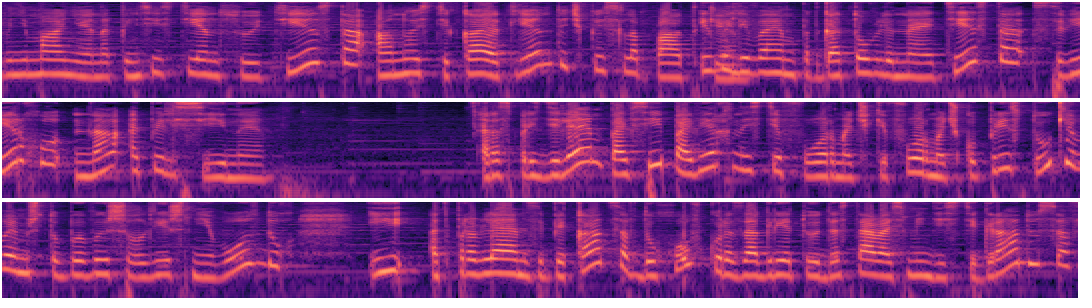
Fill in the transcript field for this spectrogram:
внимание на консистенцию теста, оно стекает ленточкой с лопатки. И выливаем подготовленное тесто сверху на апельсины. Распределяем по всей поверхности формочки. Формочку пристукиваем, чтобы вышел лишний воздух и отправляем запекаться в духовку, разогретую до 180 градусов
